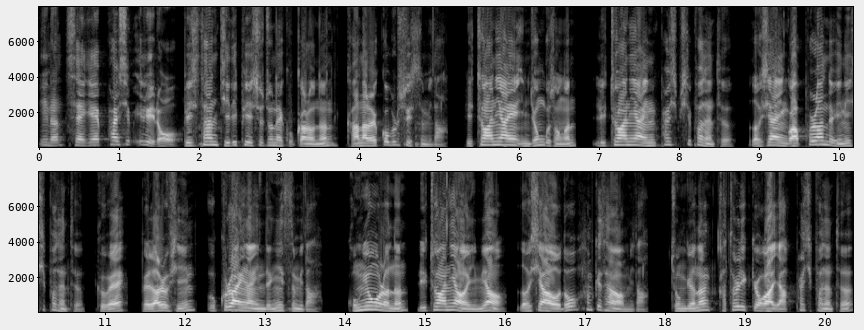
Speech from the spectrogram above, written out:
이는 세계 81위로 비슷한 GDP 수준의 국가로는 가나를 꼽을 수 있습니다. 리투아니아의 인종 구성은 리투아니아인 87%, 러시아인과 폴란드인이 10%, 그 외 벨라루시인, 우크라이나인 등이 있습니다. 공용어로는 리투아니아어이며 러시아어도 함께 사용합니다. 종교는 가톨릭교가 약 80%,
